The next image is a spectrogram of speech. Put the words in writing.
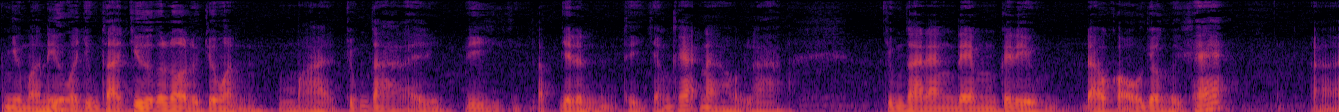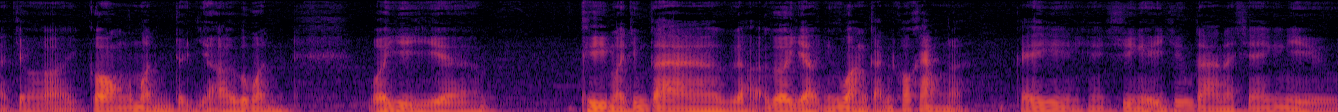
nhưng mà nếu mà chúng ta chưa có lo được cho mình mà chúng ta lại đi lập gia đình thì chẳng khác nào là chúng ta đang đem cái điều đau khổ cho người khác à, cho con của mình cho vợ của mình. Bởi vì à, khi mà chúng ta rơi vào những hoàn cảnh khó khăn à, cái suy nghĩ chúng ta nó sẽ nhiều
